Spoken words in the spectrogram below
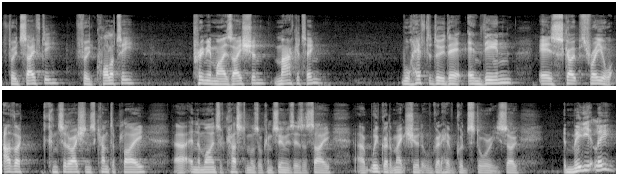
food safety, food quality, premiumisation, marketing. We'll have to do that. And then, as scope three or other considerations come to play uh, in the minds of customers or consumers, as I say, uh, we've got to make sure that we've got to have good stories. So, immediately,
